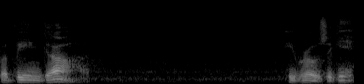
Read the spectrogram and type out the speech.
But being God, he rose again.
